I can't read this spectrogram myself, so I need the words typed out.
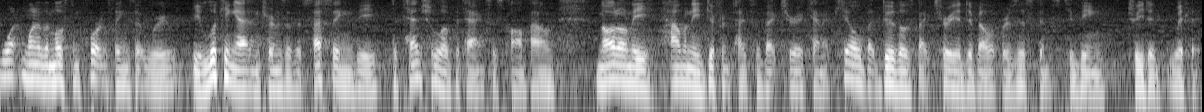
one of the most important things that we'll be looking at in terms of assessing the potential of the Botanix's compound, not only how many different types of bacteria can it kill, but do those bacteria develop resistance to being treated with it.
